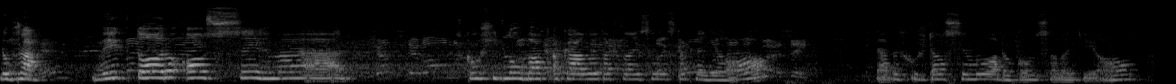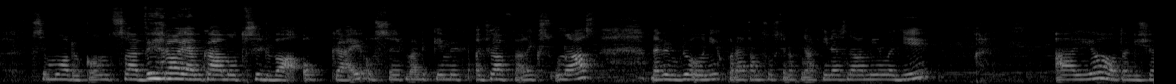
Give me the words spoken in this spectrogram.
Dobře. Viktor Osimhen zkouší dloubak a kámo, tak tady se nic tak nedělo. Já bych už dal simula do konce lidi, jo simula do konce. Vyhrajem, kámo, 3-2, OK, Osihman, Kimmich a Joa Felix u nás. Nevím, kdo o nich, protože tam jsou snad nějaký neznámí lidi. A jo, takže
